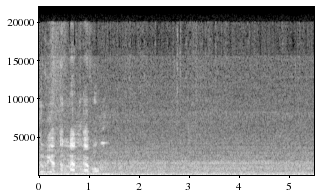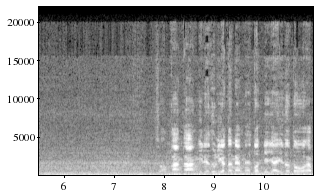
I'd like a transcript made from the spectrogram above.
ทุเรียนทั้งนั้นครับผม ข้างทางมีแต่ทุเรียนทั้งนั้นต้นใหญ่ๆโตๆครับ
